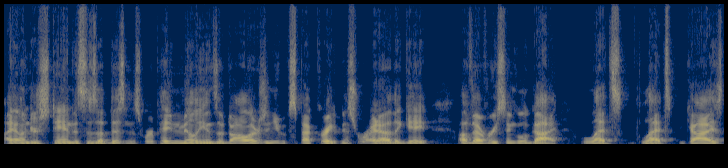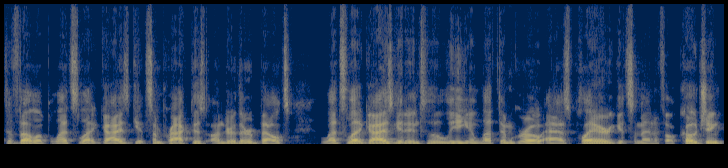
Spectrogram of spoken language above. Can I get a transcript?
I understand this is a business. We're paid millions of dollars and you expect greatness right out of the gate of every single guy. Let's let guys develop. Let's let guys get some practice under their belts. Let's let guys get into the league and let them grow as player, get some NFL coaching.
